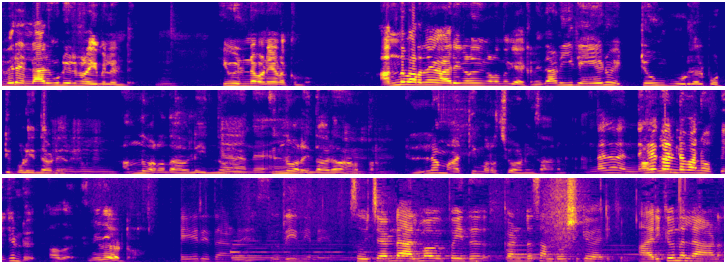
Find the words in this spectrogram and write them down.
ഇവരെല്ലാരും കൂടി ഒരു ഫ്രെയിമിലുണ്ട്. ഈ വീടിന്റെ പണി നടക്കുമ്പോൾ അന്ന് പറഞ്ഞ കാര്യങ്ങൾ നിങ്ങളൊന്ന് കേൾക്കണം. ഇതാണ് ഈ രേണു ഏറ്റവും കൂടുതൽ പൊട്ടിപ്പൊളിയുന്ന അവിടെ. അന്ന് പറഞ്ഞതാവില്ല ഇന്ന്. ഇന്ന് പറയുന്നതാവില്ല നാളെ പറഞ്ഞു എല്ലാം മാറ്റി മറിച്ചുമാണ് ഈ സാധനം. അതെ. ഇനി ഇത് കേട്ടോ. പേരിതാണ് സുധി നിലയം. സൂചിച്ചാറിന്റെ ആത്മാവ് ഇപ്പൊ ഇത് കണ്ട് സന്തോഷിക്കുമായിരിക്കും. ആയിരിക്കും എന്നല്ല ആണ്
